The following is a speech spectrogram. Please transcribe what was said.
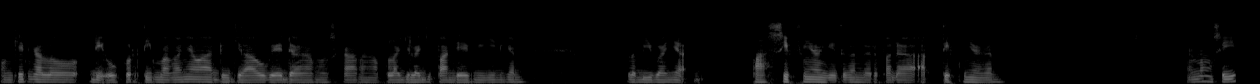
Mungkin kalau diukur timbangannya waduh jauh beda sama sekarang. Apalagi lagi pandemi ini kan. Lebih banyak pasifnya gitu kan daripada aktifnya kan memang sih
